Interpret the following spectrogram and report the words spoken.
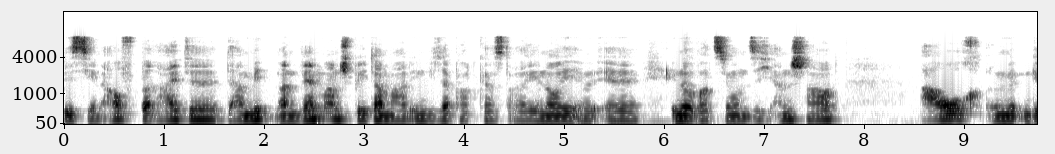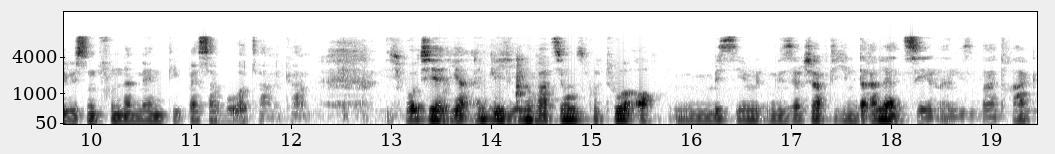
bisschen aufbereite, damit man, wenn man später mal in dieser Podcast-Reihe neue äh, Innovationen sich anschaut, auch mit einem gewissen Fundament die besser beurteilen kann. Ich wollte ja hier eigentlich Innovationskultur auch ein bisschen mit einem gesellschaftlichen Drall erzählen in diesem Beitrag.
